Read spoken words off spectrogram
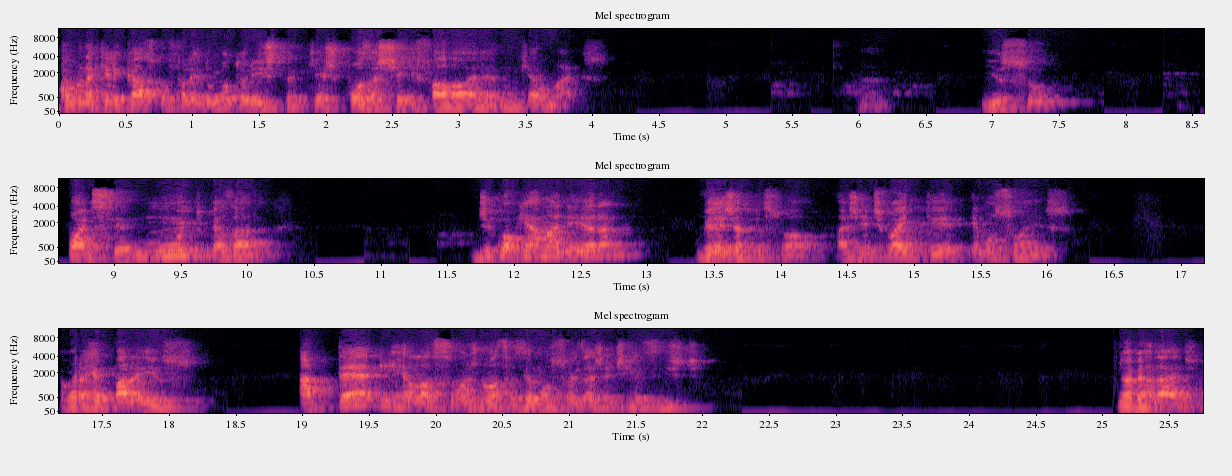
Como naquele caso que eu falei do motorista, que a esposa chega e fala: Olha, não quero mais. Né? Isso pode ser muito pesado. De qualquer maneira, veja, pessoal, a gente vai ter emoções. Agora, repara isso. Até em relação às nossas emoções, a gente resiste. Não é verdade?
